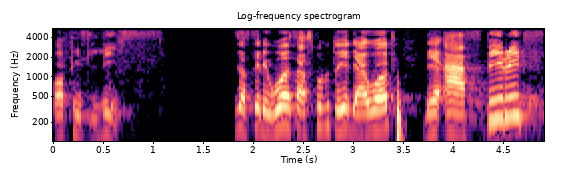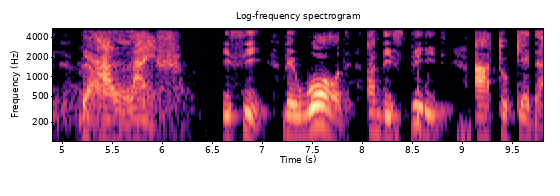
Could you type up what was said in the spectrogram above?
of his lips. Jesus said, The words I've spoken to you, they are what? They are spirits, they are life. You see, the word and the spirit are together.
